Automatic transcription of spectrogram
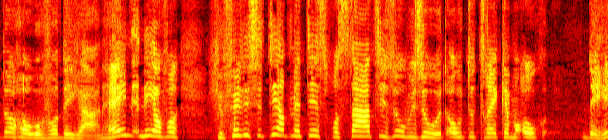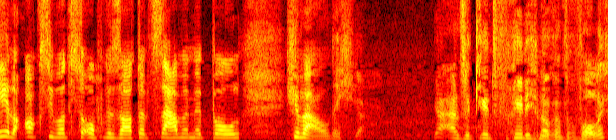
Daar houden we voor die gaan. Heen, in ieder geval gefeliciteerd met deze prestatie. Sowieso het autotrekken, maar ook de hele actie wat ze opgezet hebt samen met Paul. Geweldig. Ja, en ze krijgt vrijdag nog een vervolg,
